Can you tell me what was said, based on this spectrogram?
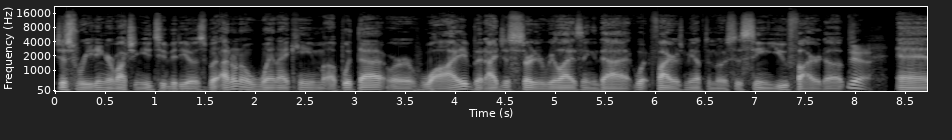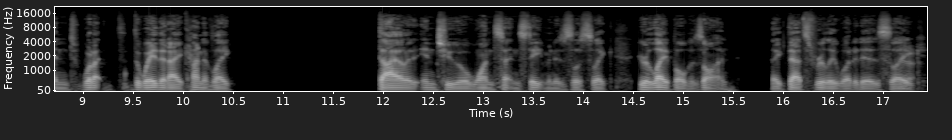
just reading or watching YouTube videos, but I don't know when I came up with that or why, but I just started realizing that what fires me up the most is seeing you fired up yeah. And what I, the way that I kind of like dial it into a one sentence statement is just like your light bulb is on. Like that's really what it is. Like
